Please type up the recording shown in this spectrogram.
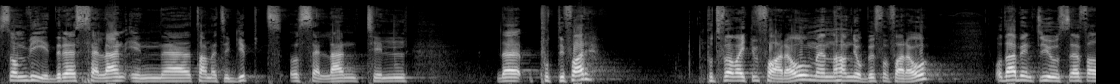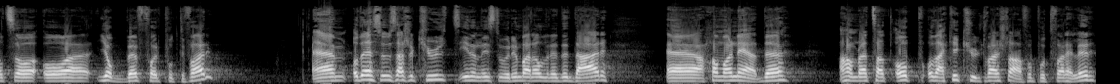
som videre selger den inn, eh, tar den med til Egypt og selger den til Potifar. Potifar var ikke farao, men han jobbet for farao. Og der begynte Josef altså å jobbe for Potifar. Um, og det jeg er så kult i denne historien, bare allerede der uh, Han var nede, han ble tatt opp, og det er ikke kult å være slave for Potifar heller.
